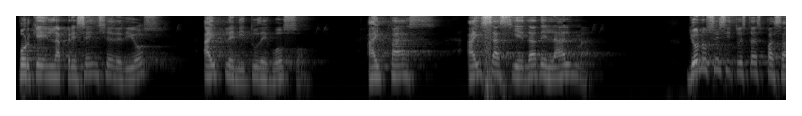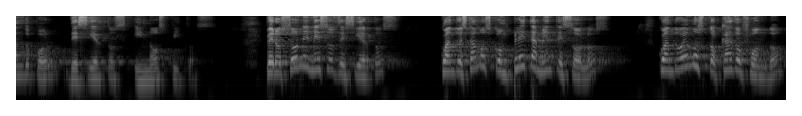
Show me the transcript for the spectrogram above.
Porque en la presencia de Dios hay plenitud de gozo, hay paz, hay saciedad del alma. Yo no sé si tú estás pasando por desiertos inhóspitos, pero son en esos desiertos cuando estamos completamente solos, cuando hemos tocado fondo,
